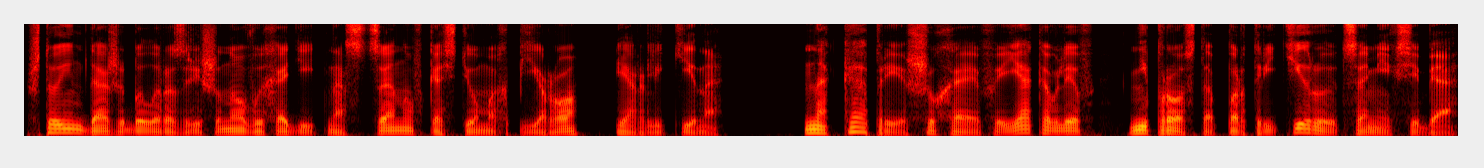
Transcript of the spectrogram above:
что им даже было разрешено выходить на сцену в костюмах Пьеро и Орликина. На Капри Шухаев и Яковлев не просто портретируют самих себя,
